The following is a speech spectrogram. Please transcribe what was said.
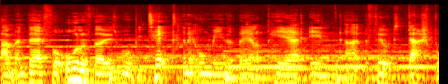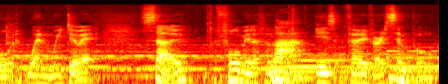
um, and therefore all of those will be ticked, and it will mean that they'll appear in uh, the filtered dashboard when we do it. So the formula for that is very, very simple.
